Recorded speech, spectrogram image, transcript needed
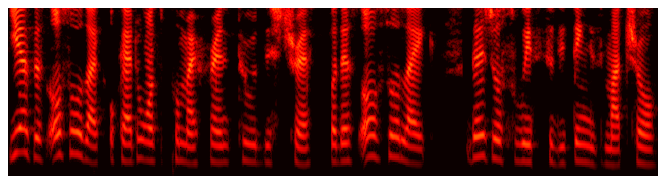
yes. There's also like okay, I don't want to put my friend through distress, but there's also like let's just ways to the thing is mature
